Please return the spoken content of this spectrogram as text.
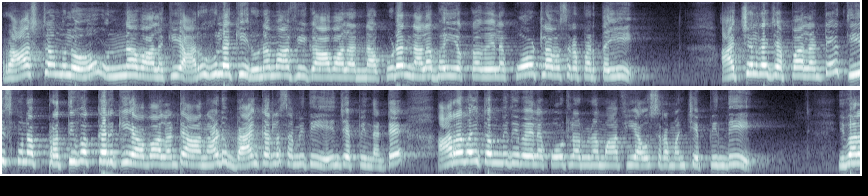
రాష్ట్రంలో ఉన్న వాళ్ళకి అర్హులకి రుణమాఫీ కావాలన్నా కూడా నలభై ఒక్క వేల కోట్లు అవసరపడతాయి. యాక్చువల్గా చెప్పాలంటే తీసుకున్న ప్రతి ఒక్కరికి అవ్వాలంటే ఆనాడు బ్యాంకర్ల సమితి ఏం చెప్పిందంటే అరవై తొమ్మిది వేల కోట్ల రుణమాఫీ అవసరం అని చెప్పింది. ఇవాళ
